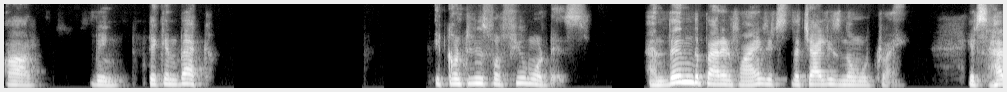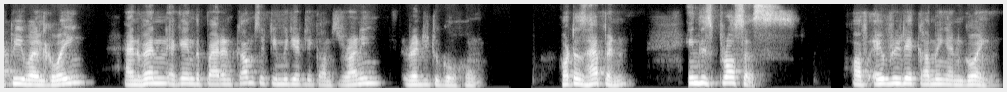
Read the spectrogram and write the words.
are being taken back. It continues for a few more days. And then the parent finds it's the child is no more crying. It's happy while going. And when again the parent comes, it immediately comes running, ready to go home. What has happened in this process of every day coming and going?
